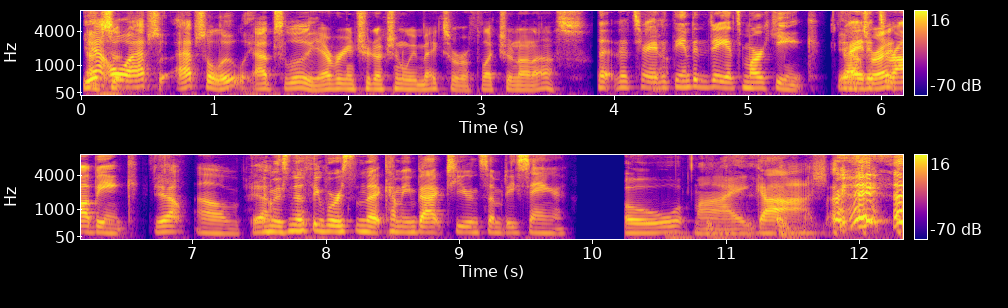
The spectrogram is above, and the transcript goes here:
Yeah, oh, abso- absolutely. Absolutely. Every introduction we make is a reflection on us. That, that's right. Yeah. At the end of the day, it's Mark Inc., yeah, right? It's right. Rob Inc. Yeah. Um, yeah. And there's nothing worse than that coming back to you and somebody saying, oh my gosh.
